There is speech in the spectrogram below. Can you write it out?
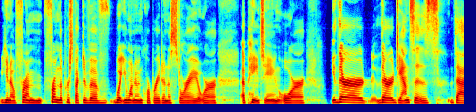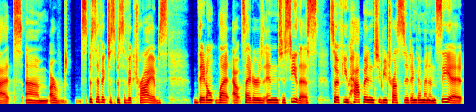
you know from from the perspective of what you want to incorporate in a story or a painting or there are there are dances that um, are specific to specific tribes they don't let outsiders in to see this. So if you happen to be trusted and come in and see it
